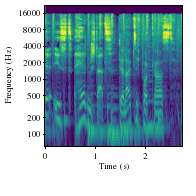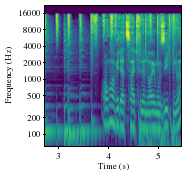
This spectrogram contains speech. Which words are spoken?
Hier ist Heldenstadt. Der Leipzig-Podcast. Auch mal wieder Zeit für eine neue Musik, ne,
